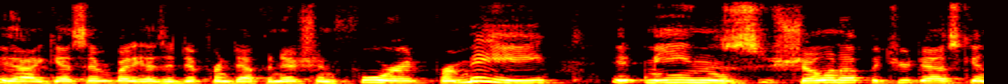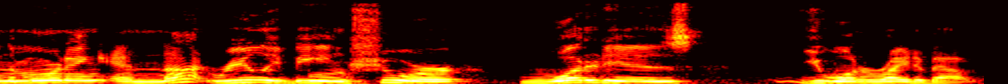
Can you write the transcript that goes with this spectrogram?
I guess everybody has a different definition for it. For me, it means showing up at your desk in the morning and not really being sure what it is you want to write about.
